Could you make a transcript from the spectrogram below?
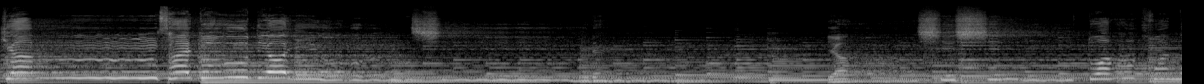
咸菜拄着油温思念，也是是大烦恼。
